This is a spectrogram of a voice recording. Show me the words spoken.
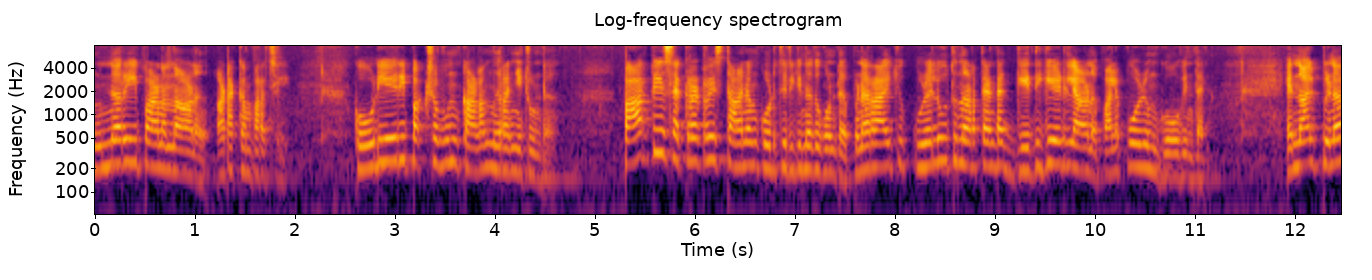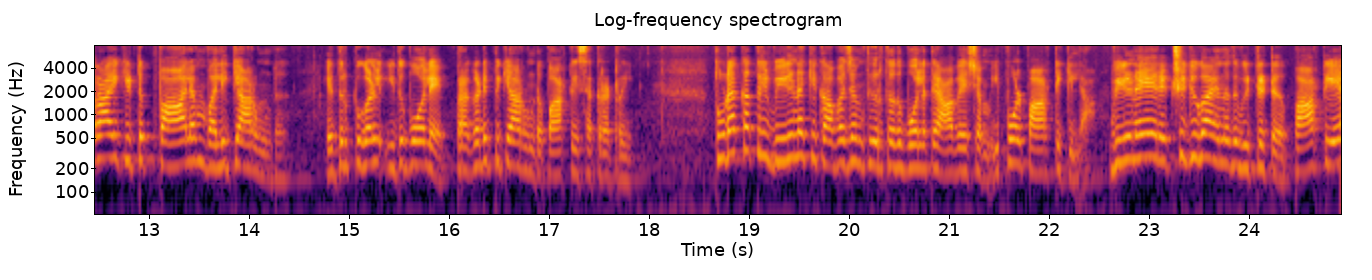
മുന്നറിയിപ്പാണെന്നാണ് അടക്കം പറച്ചിൽ. കോടിയേരി പക്ഷവും കളം നിറഞ്ഞിട്ടുണ്ട് പാർട്ടി സെക്രട്ടറി സ്ഥാനം കൊടുത്തിരിക്കുന്നത് കൊണ്ട് പിണറായിക്ക് കുഴലൂത്ത് നടത്തേണ്ട ഗതികേടിലാണ് പലപ്പോഴും ഗോവിന്ദൻ. എന്നാൽ പിണറായിക്കിട്ട് പാലം വലിക്കാറുമുണ്ട്. എതിർപ്പുകൾ ഇതുപോലെ പ്രകടിപ്പിക്കാറുണ്ട് പാർട്ടി സെക്രട്ടറി. തുടക്കത്തിൽ വീണയ്ക്ക് കവചം തീർത്തതുപോലത്തെ ആവേശം ഇപ്പോൾ പാർട്ടിക്കില്ല. വീണയെ രക്ഷിക്കുക എന്നത് വിട്ടിട്ട് പാർട്ടിയെ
